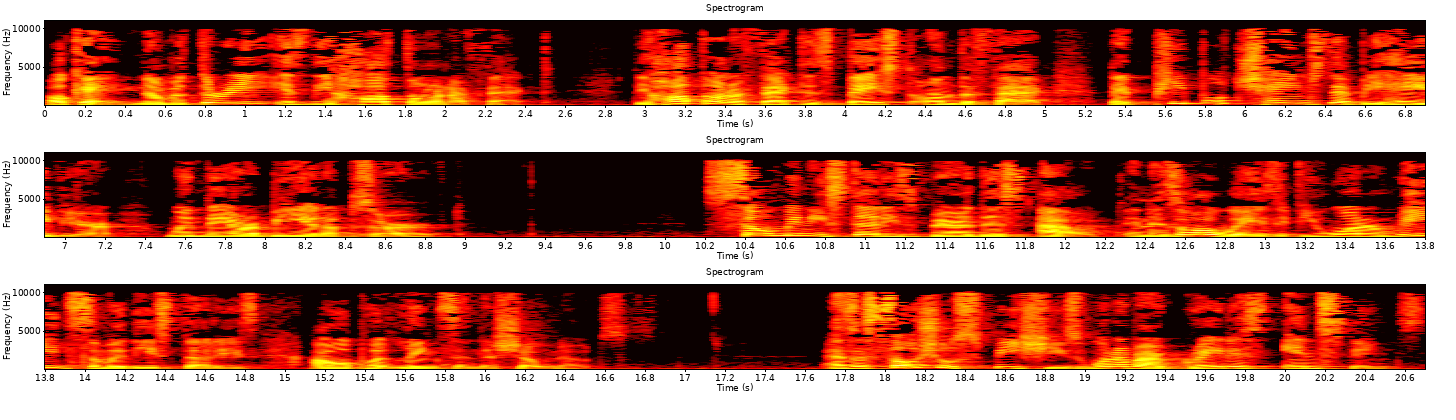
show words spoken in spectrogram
Okay, number three is the Hawthorne effect. The Hawthorne effect is based on the fact that people change their behavior when they are being observed. So many studies bear this out, and as always, if you want to read some of these studies, I will put links in the show notes. As a social species, one of our greatest instincts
